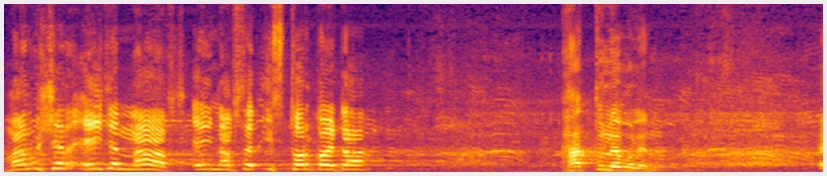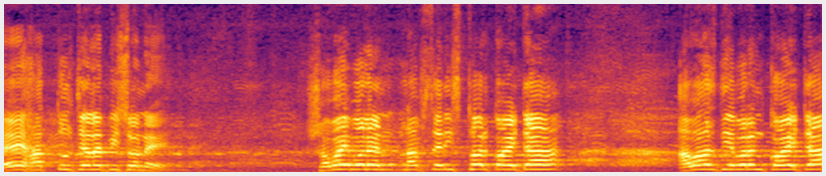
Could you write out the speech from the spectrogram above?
মানুষের এই যে নাফস, এই নাফসের স্তর কয়টা? হাত তুলে বলেন। এই হাত তুলছে না পিছনে। সবাই বলেন, নাফসের স্তর কয়টা? আওয়াজ দিয়ে বলেন, কয়টা?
